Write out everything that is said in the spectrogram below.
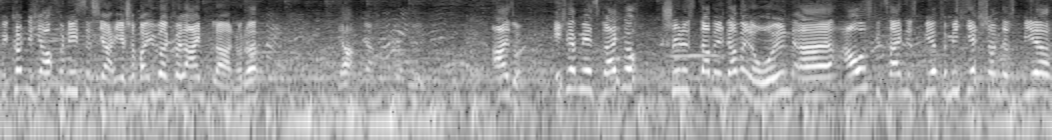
wir können dich auch für nächstes Jahr hier schon bei Überquell einplanen, oder? Ja. ja. Also, ich werde mir jetzt gleich noch ein schönes Double-Double holen. Äh, ausgezeichnetes Bier, für mich jetzt schon das Bier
